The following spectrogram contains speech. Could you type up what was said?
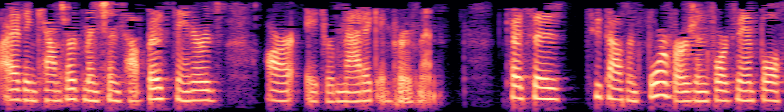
I have encountered mentions how both standards are a dramatic improvement. COSO's 2004 version, for example,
